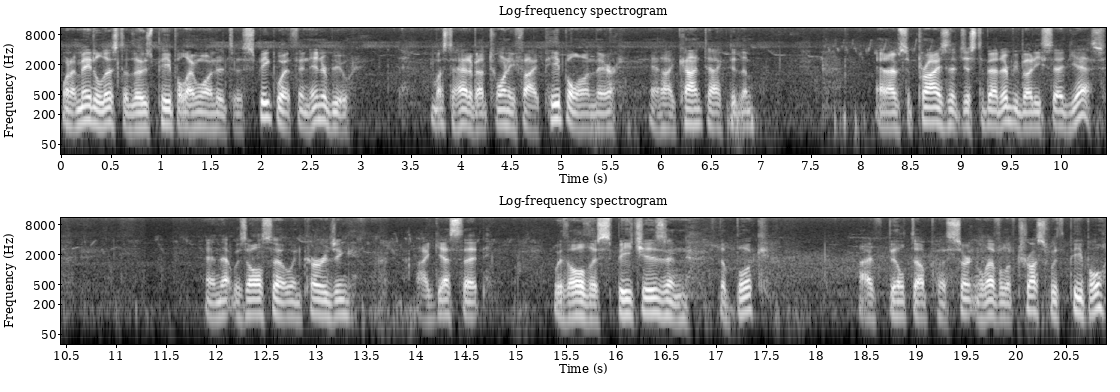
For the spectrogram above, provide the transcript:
When I made a list of those people I wanted to speak with and interview, I must have had about 25 people on there, and I contacted them and I'm surprised that just about everybody said yes. And that was also encouraging. I guess that with all the speeches and the book, I've built up a certain level of trust with people,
